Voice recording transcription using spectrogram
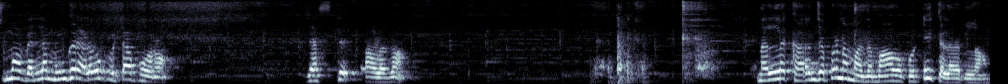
சும்மா வெள்ளம் முங்குற அளவுக்கு விட்டால் போகிறோம் ஜஸ்ட்டு அவ்வளோதான் நல்லா கரைஞ்சப்பறம் நம்ம அந்த மாவை கொட்டி கிளறலாம்.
